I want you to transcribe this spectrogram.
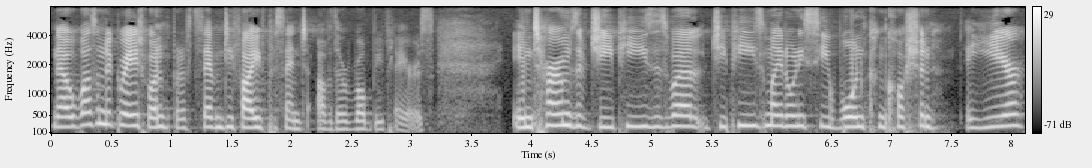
now it wasn't a great one, but 75% of the rugby players. In terms of GPs as well, GPs might only see one concussion a year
